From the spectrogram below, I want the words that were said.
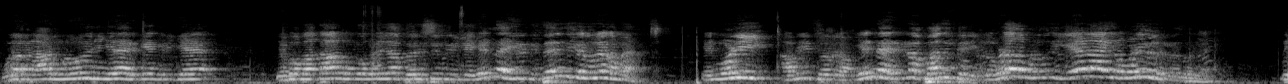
உலக நாடு முழுவதும் நீங்க தான் இருக்கேங்கிறீங்க. எப்ப பார்த்தாலும் உங்க மொழி தான் பெருசுங்கிறீங்க. என்ன இருக்கு? தெரிஞ்சுக்கணும்ல நம்ம. என் மொழி அப்படின்னு சொல்றோம். என்ன இருக்குன்னா பதில் தெரியும். உலகம் முழுவதும் ஏழாயிரம் மொழிகள் இருக்கிறது இந்த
